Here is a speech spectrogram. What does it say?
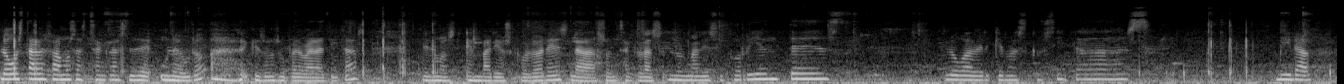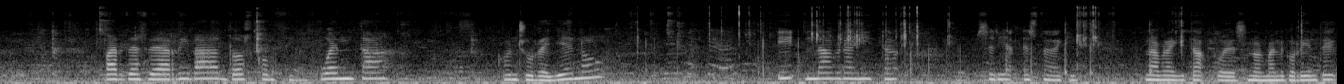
Luego están las famosas chanclas de un euro, que son súper baratitas. Tenemos en varios colores. Nada, son chanclas normales y corrientes. Luego a ver qué más cositas. Mirad. Partes de arriba, 2,50 con su relleno. Y la braguita sería esta de aquí una braguita pues normal y corriente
